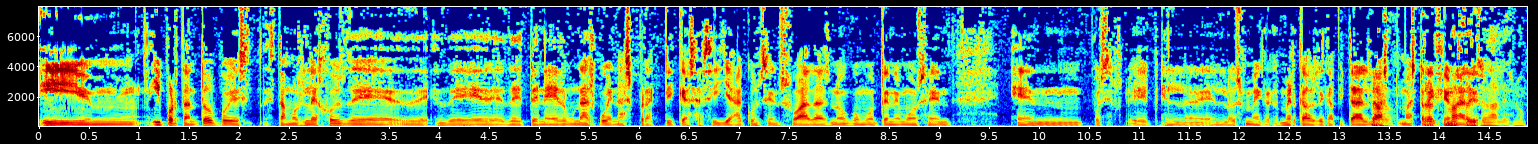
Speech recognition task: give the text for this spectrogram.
Y, y por tanto, pues estamos lejos de, de- de tener unas buenas prácticas así ya consensuadas, ¿no? Como tenemos en, en, pues, eh, en, los mercados de capital Claro, más, más tradicionales. tradicionales, ¿no?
